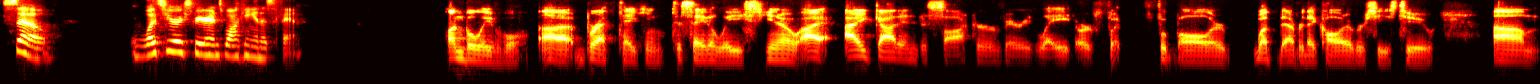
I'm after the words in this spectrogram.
so, what's your experience walking in as a fan? unbelievable, uh, breathtaking to say the least. You know, I I got into soccer very late, or foot football, or whatever they call it overseas too. Um,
